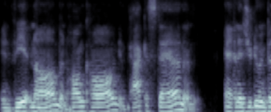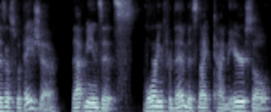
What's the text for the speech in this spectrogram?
in Vietnam and Hong Kong and Pakistan. And, and as you're doing business with Asia, that means it's morning for them, it's nighttime here. So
